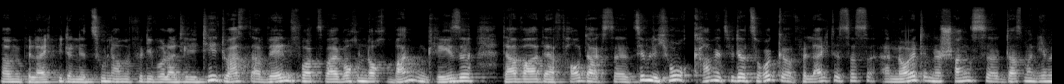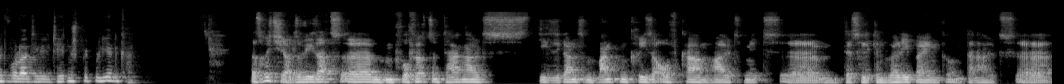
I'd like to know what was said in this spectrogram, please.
ähm, vielleicht wieder eine Zunahme für die Volatilität. Du hast erwähnt, vor zwei Wochen noch Bankenkrise. Da war der VDAX äh, ziemlich hoch, kam jetzt wieder zurück. Vielleicht ist das erneut eine Chance, äh, dass man hier mit Volatilitäten spekulieren kann. Das ist richtig. Also wie gesagt, äh, vor 14 Tagen als diese ganzen Bankenkrise aufkam, halt mit äh, der Silicon Valley Bank und dann halt, äh,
